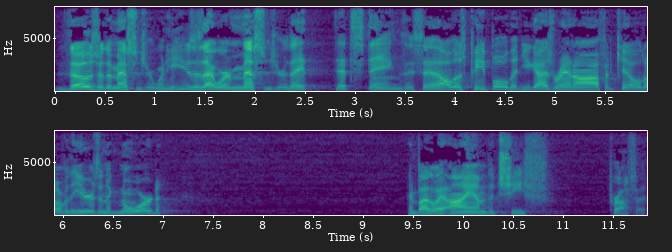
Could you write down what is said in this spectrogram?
those are the messenger. When he uses that word messenger, they, that stings. They say, all those people that you guys ran off and killed over the years and ignored. And by the way, I am the chief prophet.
